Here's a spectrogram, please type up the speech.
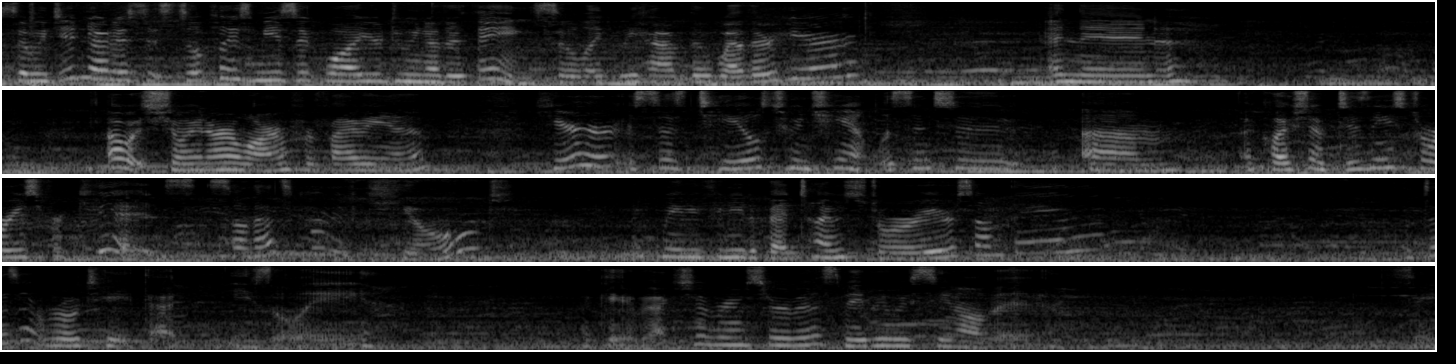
So we did notice it still plays music while you're doing other things. So like we have the weather here and then, oh, it's showing our alarm for 5 a.m. Here it says Tales to Enchant. Listen to um, a collection of Disney stories for kids. So that's kind of cute. Like maybe if you need a bedtime story or something. It doesn't rotate that easily. Okay, back to room service. Maybe we've seen all of it. Let's see.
